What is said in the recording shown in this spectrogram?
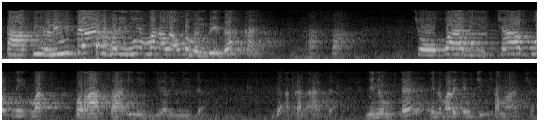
tapi lidah diberi nikmat oleh Allah membedakan rasa. Coba dicabut nikmat perasa ini dari lidah, nggak akan ada. Minum teh, minum air kencing sama aja.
